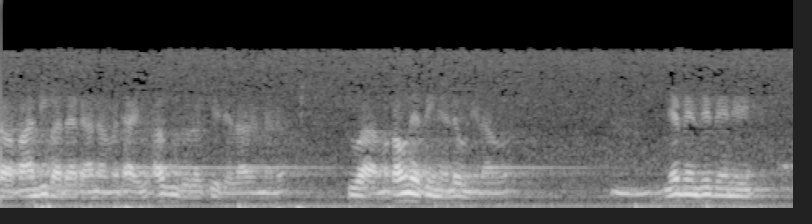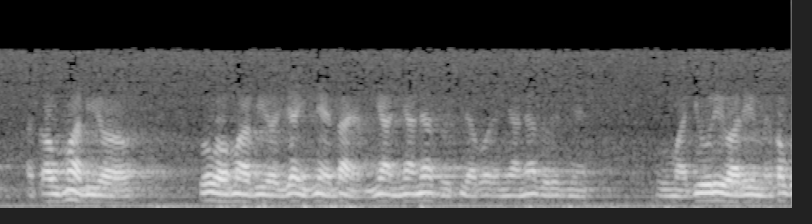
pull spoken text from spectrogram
တော့ဗာတိပါဒကံတော့မထိုက်ဘူးအကုသိုလ်လို့ဖြစ်တယ်လားပဲနဲ့လို့သူကမကောင်းတဲ့စိတ်နဲ့လုပ်နေတာပေါ့ရက်ပင်သစ်ပင်တွေအကောင်မှတ်ပြီးတော့ကိုယ်ကောင်မှတ်ပြီးတော့ရိုက်နှဲ့တတ်ညာညာနဲ့ဆိုရှိတာပေါ့လေညာနဲ့ဆိုလို့ရှိရင်ဟိုမှာကြိုးလေးပါလေးမကောက်က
